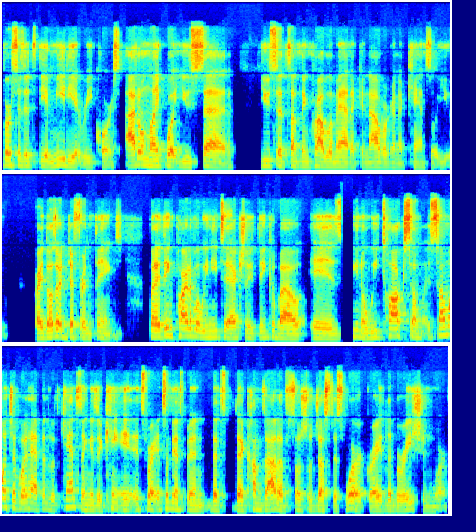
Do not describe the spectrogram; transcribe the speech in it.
versus it's the immediate recourse. I don't like what you said. You said something problematic and now we're going to cancel you, right? Those are different things. But I think part of what we need to actually think about is, you know, we talk so so much of what happens with canceling is it can it's right. It's something that's been that's that comes out of social justice work, right? Liberation work.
